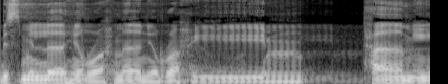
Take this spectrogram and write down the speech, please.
بسم الله الرحمن الرحيم حميم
